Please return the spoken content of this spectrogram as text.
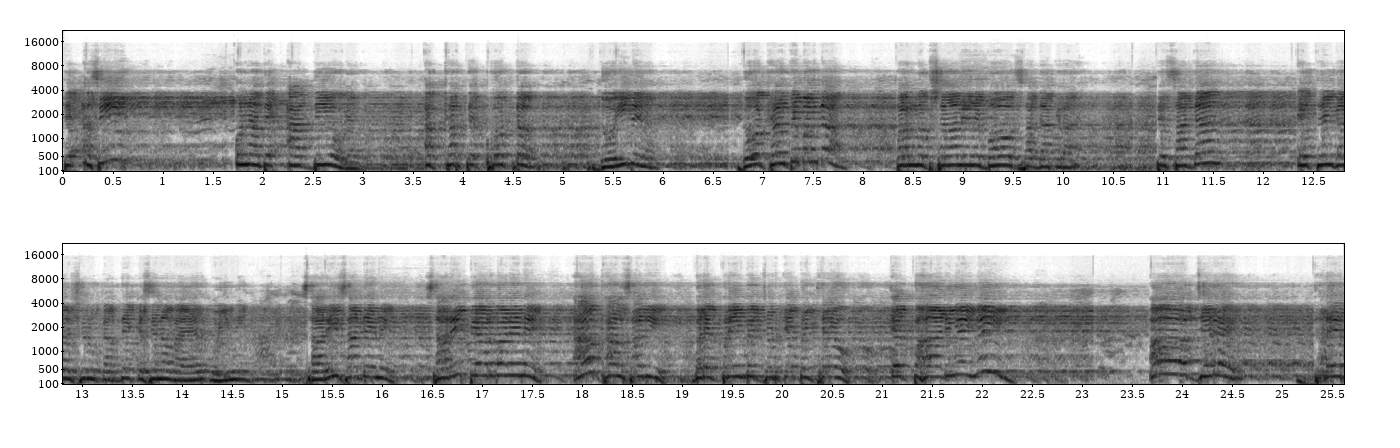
ਤੇ ਅਸੀਂ ਉਹਨਾਂ ਦੇ ਆਦੀ ਹੋ ਗਏ। ਅੱਖਰ ਤੇ ਫੁੱਟ, ਦੋ ਹੀ ਦੇਣਾ ਦੋ ਅੱਖਰਾਂ ਤੇ ਬਣਦਾ, ਪਰ ਨੁਕਸਾਨ ਇਹਨੇ ਬਹੁਤ ਸਾਡਾ ਕਰਾਇਆ। ਤੇ ਸਾਡਾ ਇੱਥੇ ਹੀ ਗੱਲ ਸ਼ੁਰੂ ਕਰਦੇ, ਕਿਸੇ ਨਾਲ ਵੈਰ ਕੋਈ ਨਹੀਂ। ਸਾਰੇ ਸਾਡੇ ਨੇ, ਸਾਰੇ ਪਿਆਰ ਵਾਲੇ ਨੇ। ਆਓ ਖਾਲਸਾ ਜੀ, ਬੜੇ ਪ੍ਰੇਮ ਵਿੱਚ ਜੁੜ ਕੇ ਬੈਠੇ ਹੋ। ਇਹ ਪਹਾੜੀਆਂ ਹੀ ਨਹੀਂ। ਆਹ ਜਿਹੜੇ ਜਿਹੜੇ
